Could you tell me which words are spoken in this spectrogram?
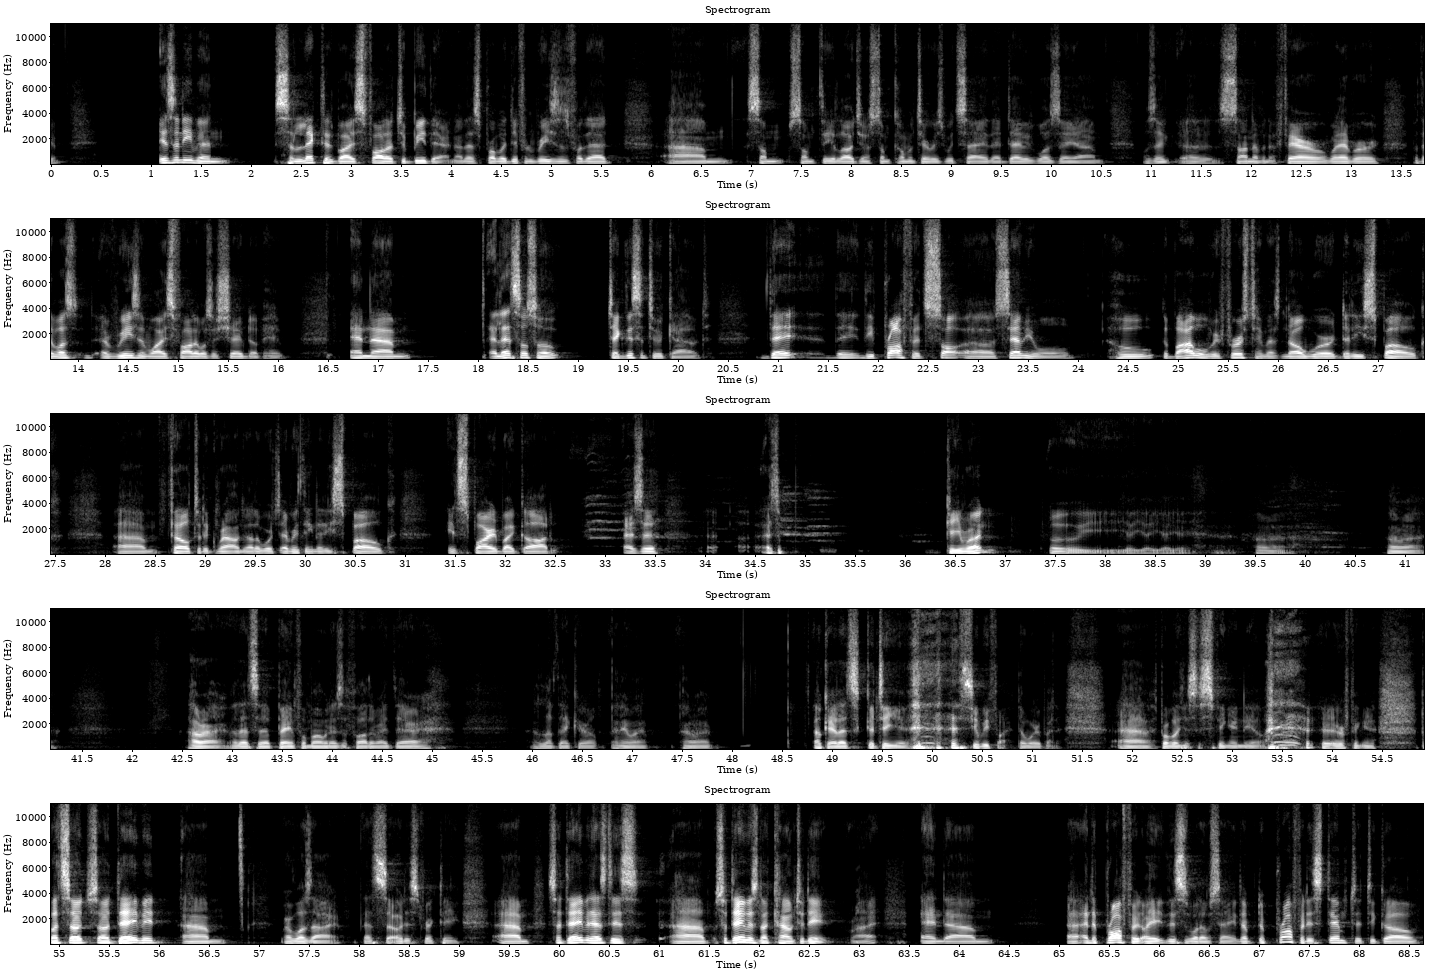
isn't even selected by his father to be there. Now, there's probably different reasons for that. Um, some some theologians, some commentaries would say that David was a um, was a son of an affair or whatever, but there was a reason why his father was ashamed of him. And um, and let's also take this into account. They, the the prophet uh, Samuel, who the Bible refers to him as no word that he spoke um, fell to the ground. In other words, everything that he spoke inspired by God as a as a can you run? Oh yeah yeah yeah yeah. All right. All right. All right. Well, that's a painful moment as a father right there. I love that girl. Anyway, all right. Okay, let's continue. She'll be fine. Don't worry about it. Uh, probably just a fingernail, her fingernail. But so, so David, um, where was I? That's so distracting. Um, so David has this uh, so David's not counted in, right? And um, uh, and the prophet, oh, yeah, this is what I was saying. The, the, prophet is tempted to go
